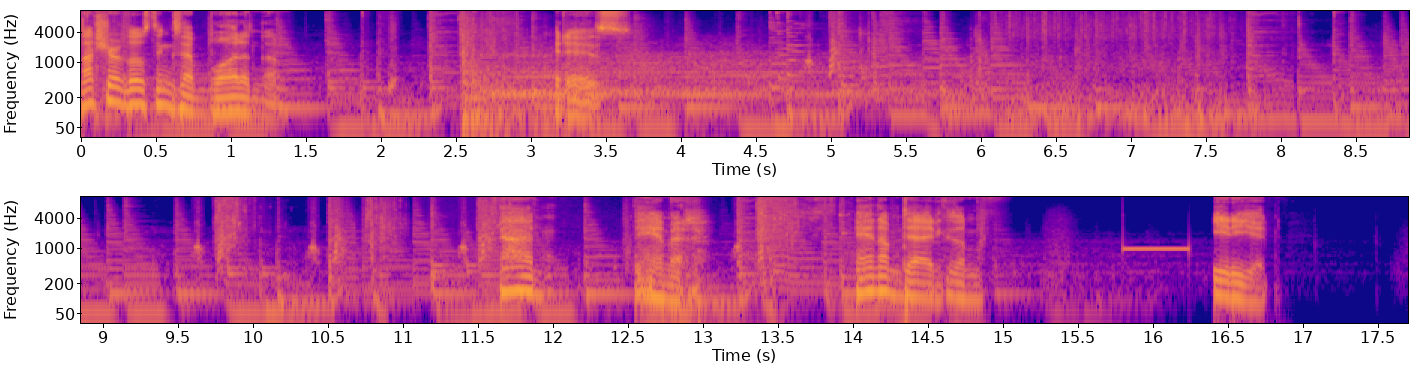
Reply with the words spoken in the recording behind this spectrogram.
Not sure if those things have blood in them. It is. Damn it. And I'm dead because I'm idiot.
